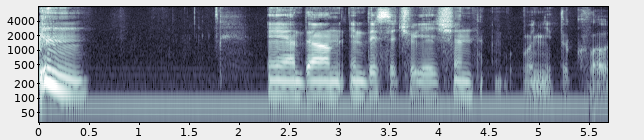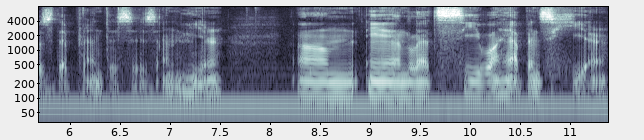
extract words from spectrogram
And um, in this situation we need to close the parentheses on here. Um, and let's see what happens here.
